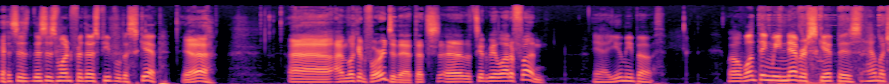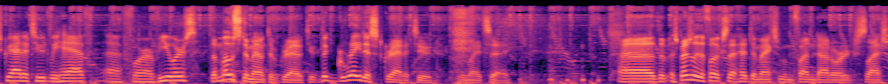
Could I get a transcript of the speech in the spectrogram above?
this is this is one for those people to skip. Yeah. Uh, I'm looking forward to that. That's uh, that's going to be a lot of fun. Yeah, you and me both. Well, one thing we never skip is how much gratitude we have uh, for our viewers. The most amount of gratitude, the greatest gratitude, you might say. Uh, the, especially the folks that head to maximumfun.org slash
